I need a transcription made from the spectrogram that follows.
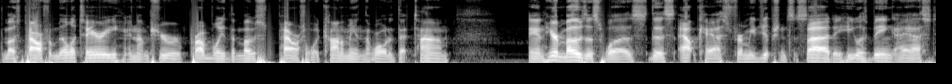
the most powerful military, and I'm sure probably the most powerful economy in the world at that time. And here Moses was, this outcast from Egyptian society. He was being asked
